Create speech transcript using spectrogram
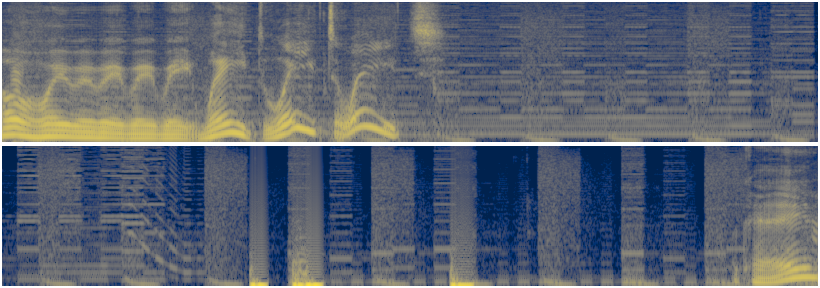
Oh, wait, wait, wait, wait, wait, wait, wait, wait. Okay.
